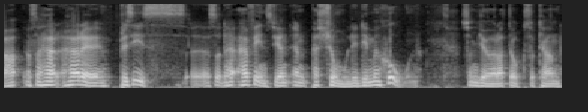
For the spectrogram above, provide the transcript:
Ja, alltså här, här är precis, alltså här, här, finns ju en, en, personlig dimension som gör att det också kan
